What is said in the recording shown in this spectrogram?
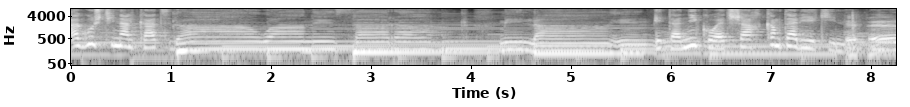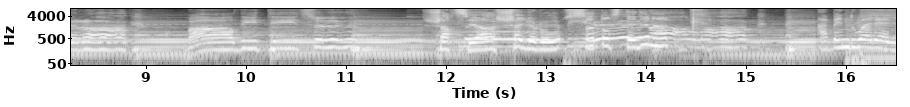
Agustin Alkat Gauan izarak milain eta Niko Etxar kantariekin. Eperak badititzu Sartzea saioro zatozte denak Abenduaren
